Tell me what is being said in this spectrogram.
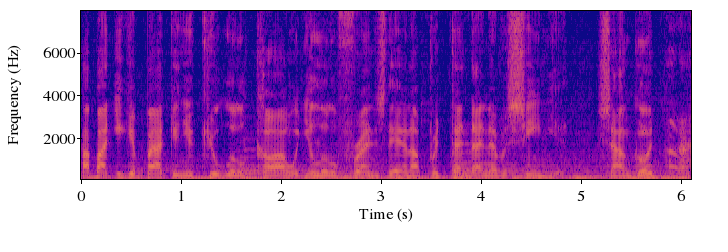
How about you get back in your cute little car with your little friends there and I'll pretend I never seen you. Sound good?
